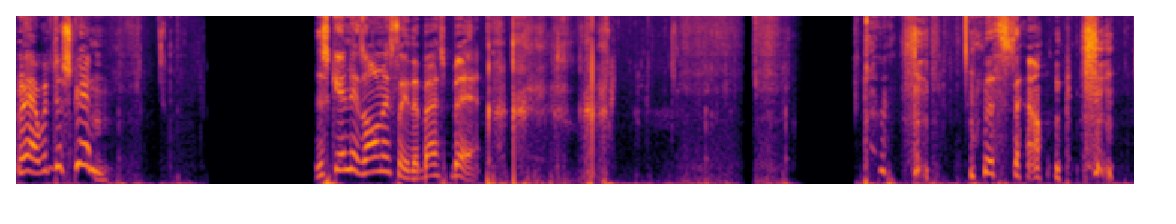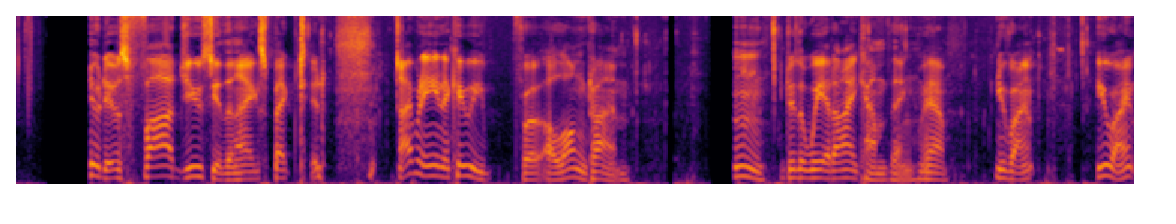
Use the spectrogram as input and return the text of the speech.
Yeah, with the skin. The skin is honestly the best bit. the sound. Dude, it was far juicier than I expected. I haven't eaten a kiwi for a long time. Mmm, do the weird eye cam thing. Yeah, you're right. You're right.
